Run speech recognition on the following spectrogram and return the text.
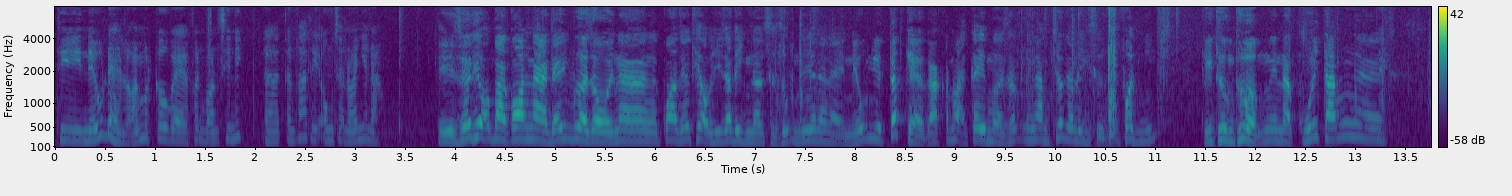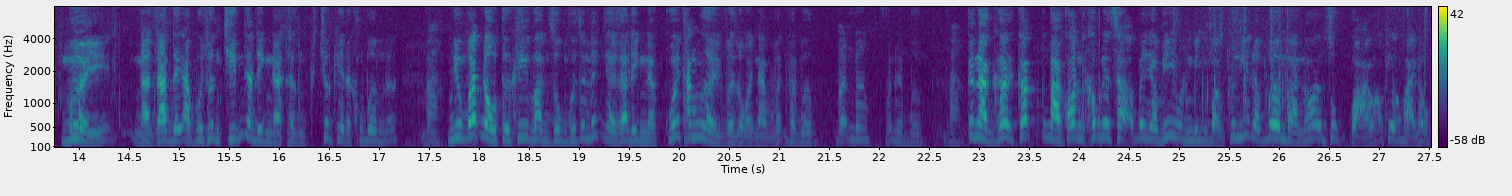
Thì nếu để nói một câu về phân bón Sinic à, Tân Phát thì ông sẽ nói như nào? Thì giới thiệu bà con này đấy vừa rồi là qua giới thiệu thì gia đình là sử dụng như thế này này. Nếu như tất cả các loại cây mà các năm trước gia đình sử dụng phân ý, thì thường thường là cuối tháng ờ, 10 ý, là gia đình à, cuối tháng 9 gia đình là thường trước kia là không bơm nữa. Vâng. Nhưng bắt đầu từ khi vận dụng phân tích là gia đình là cuối tháng 10 vừa rồi là vẫn phải bơm. Vẫn bơm. Vẫn phải bơm. Vâng. tức là các, các bà con không nên sợ. Bây giờ ví dụ mình bảo cứ nghĩ là bơm và nó dụng quả họ kia không phải đâu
